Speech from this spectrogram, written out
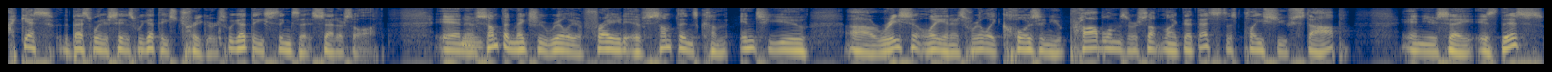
I guess the best way to say it is we got these triggers, we got these things that set us off. And mm. if something makes you really afraid, if something's come into you uh, recently and it's really causing you problems or something like that, that's the place you stop and you say, is this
